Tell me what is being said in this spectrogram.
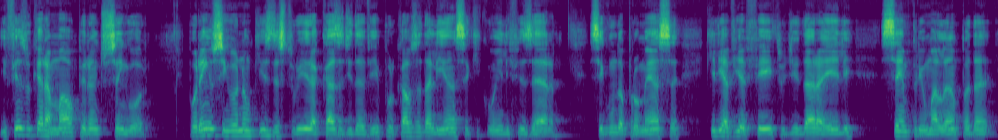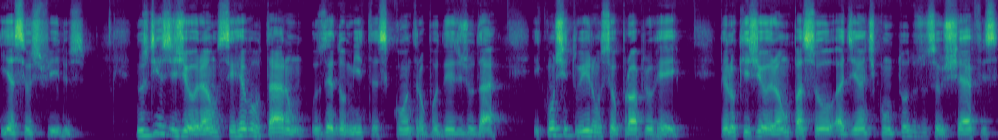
e fez o que era mal perante o Senhor. Porém, o Senhor não quis destruir a casa de Davi por causa da aliança que com ele fizera, segundo a promessa que lhe havia feito de dar a ele sempre uma lâmpada e a seus filhos. Nos dias de Jeorão se revoltaram os edomitas contra o poder de Judá e constituíram o seu próprio rei, pelo que Jeorão passou adiante com todos os seus chefes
